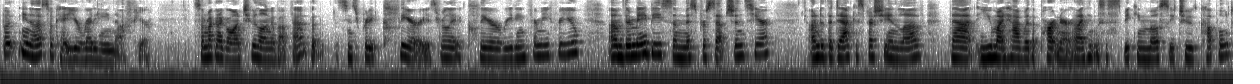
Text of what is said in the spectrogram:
but you know that's okay. You're ready enough here. So I'm not going to go on too long about that, but it seems pretty clear. It's really a clear reading for me for you. Um, there may be some misperceptions here under the deck, especially in love, that you might have with a partner. And I think this is speaking mostly to coupled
